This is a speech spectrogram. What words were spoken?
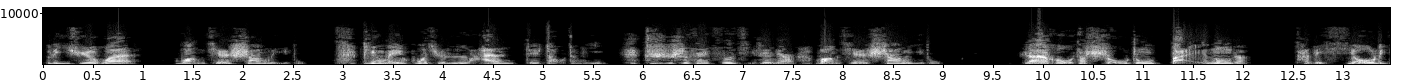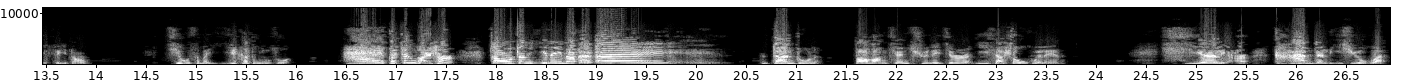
李寻欢往前上了一步，并没过去拦这赵正义，只是在自己这面往前上一步，然后他手中摆弄着他这小李飞刀，就这么一个动作。哎，他真管事儿。赵正义那边，哎，站住了，把往前去那劲儿一下收回来了，斜着脸看着李寻欢，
